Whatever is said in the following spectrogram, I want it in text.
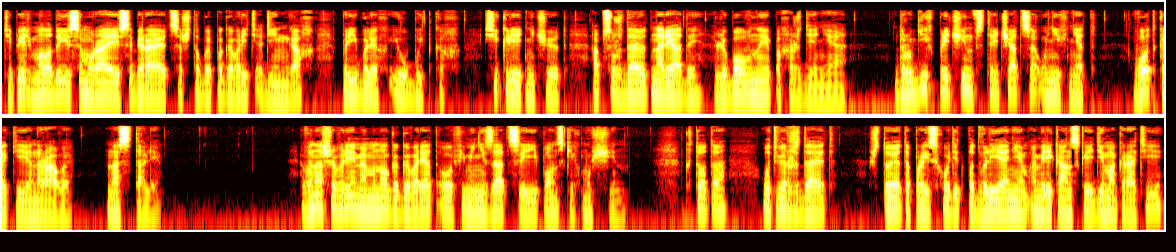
Теперь молодые самураи собираются, чтобы поговорить о деньгах, прибылях и убытках, секретничают, обсуждают наряды, любовные похождения. Других причин встречаться у них нет. Вот какие нравы настали. В наше время много говорят о феминизации японских мужчин. Кто-то утверждает, что это происходит под влиянием американской демократии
